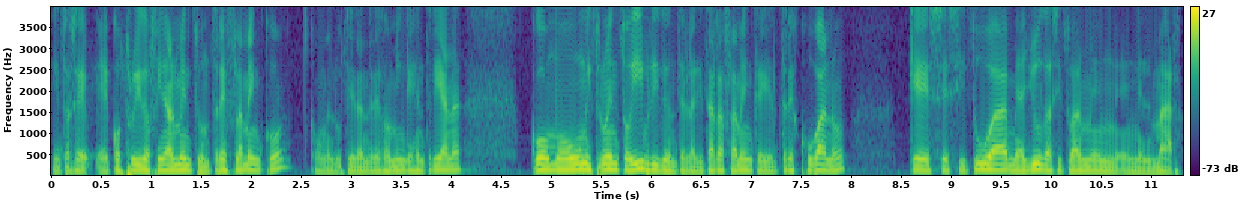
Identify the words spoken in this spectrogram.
Y entonces he construido finalmente un tres flamenco con el luthier Andrés Domínguez en Triana como un instrumento híbrido entre la guitarra flamenca y el tres cubano que se sitúa, me ayuda a situarme en, en el mar,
